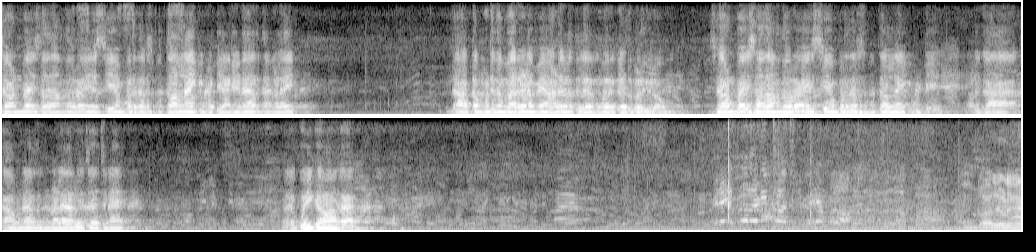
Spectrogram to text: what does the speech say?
seven boy Sadanthavaram SVM brothers Muthal Naikuppatti அணியினர். தங்களை இந்த ஆட்டம் முடிந்த மறுகணமே ஆடுகளத்தில் இருக்குமாறு கேட்டுக்கொள்கிறோம். Seven boy Sadanandavaram SVM brothers Muthal Naikuppatti உங்களுக்கு மணி நேரத்துக்கு முன்னாலே அறிவிச்சாச்சுனே குயிக்கா வாங்க. விடுங்க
